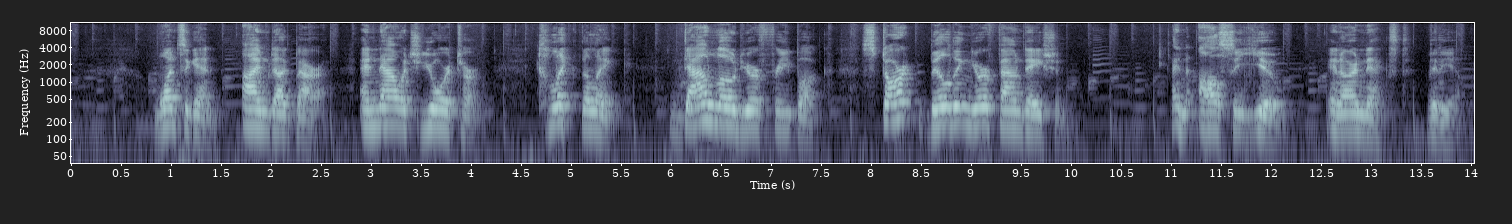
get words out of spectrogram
Once again, I'm Doug Barra, and now it's your turn. Click the link, download your free book, start building your foundation, and I'll see you in our next video.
